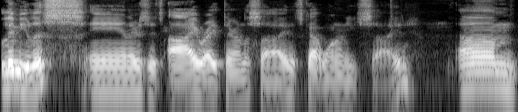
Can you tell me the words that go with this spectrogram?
limulus, and there's its eye right there on the side. It's got one on each side. Um,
